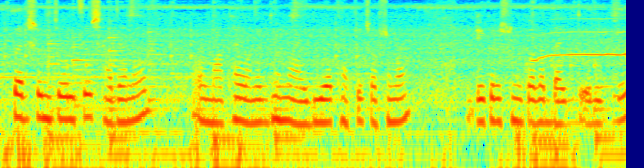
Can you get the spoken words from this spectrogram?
প্রিপারেশন চলছে সাজানোর, ওর মাথায় অনেক ধরনের আইডিয়া থাকে সবসময়। ডেকোরেশন করার দায়িত্ব ওর উপরে।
